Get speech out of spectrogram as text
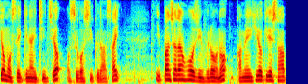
今日も素敵な一日をお過ごしください。一般社団法人フローの亀井弘樹でした。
